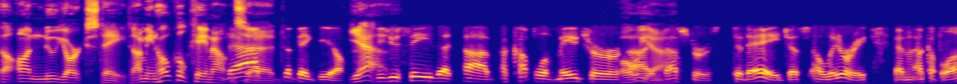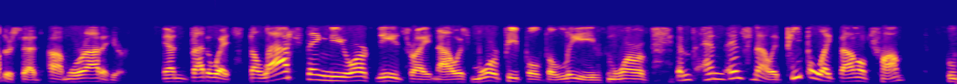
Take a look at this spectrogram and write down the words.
uh, on New York State? I mean, Hochul came out and said, the big deal. Yeah. Did you see that uh, a couple of major Oh, uh, yeah. investors today, just O'Leary and a couple others, said, um, "We're out of here." And by the way, the last thing New York needs right now is more people to leave. More of, and, and incidentally, people like Donald Trump, who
